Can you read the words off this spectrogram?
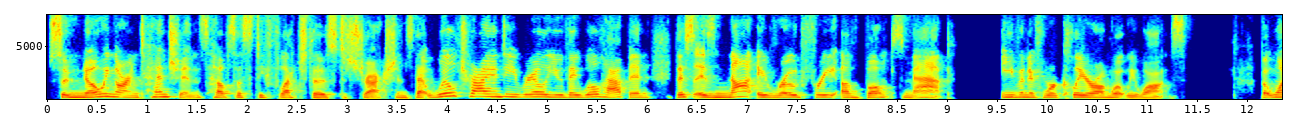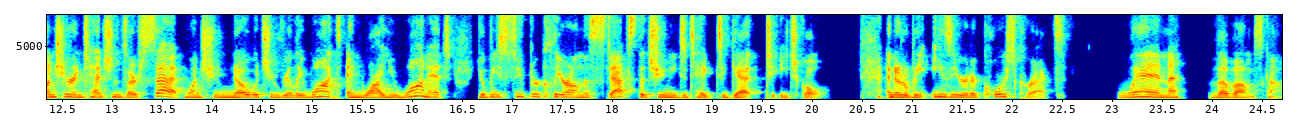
So knowing our intentions helps us deflect those distractions that will try and derail you. They will happen. This is not a road free of bumps map, even if we're clear on what we want. But once your intentions are set, once you know what you really want and why you want it, you'll be super clear on the steps that you need to take to get to each goal. And it'll be easier to course correct when the bumps come.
